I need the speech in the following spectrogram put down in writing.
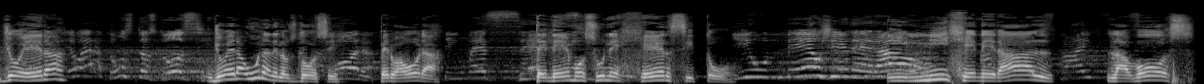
yo era, yo era una de los doce, pero ahora tenemos un ejército y mi general, la voz,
